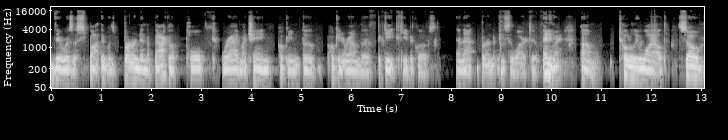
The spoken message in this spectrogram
there was a spot that was burned in the back of the pole where I had my chain hooking the hooking around the, the gate to keep it closed. And that burned a piece of the wire too. Anyway, um, totally wild. So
